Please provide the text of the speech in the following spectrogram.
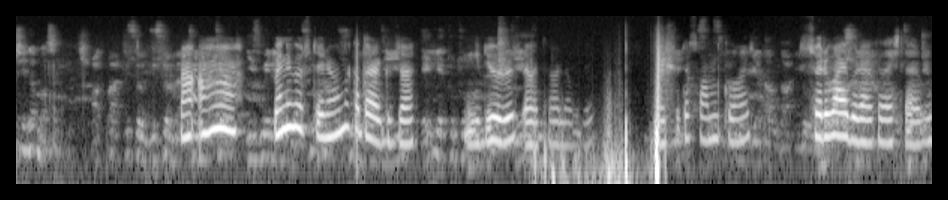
Şeyden bahsetmek. AK Parti sözcüsü Ömer Ben, aha, beni gösteriyor. Ne kadar güzel. Gidiyoruz. Evet hala buradayız. Ay, şurada sandık var. Survivor arkadaşlar bu.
